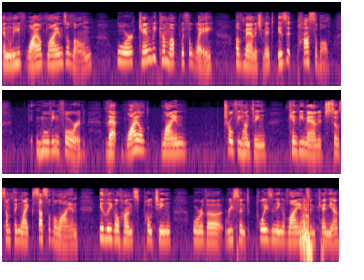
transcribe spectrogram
and leave wild lions alone? Or can we come up with a way of management? Is it possible moving forward that wild lion trophy hunting can be managed? So, something like Cecil the lion, illegal hunts, poaching, or the recent poisoning of lions in Kenya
